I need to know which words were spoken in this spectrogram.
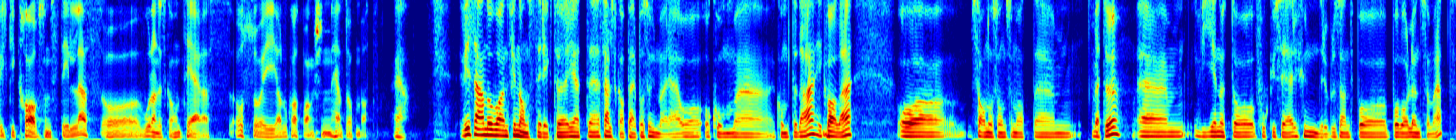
hvilke krav som stilles, og hvordan det skal håndteres, også i advokatbransjen, helt åpenbart. Ja. Hvis jeg nå var en finansdirektør i et uh, selskap her på Sunnmøre og, og kom, uh, kom, til deg i Kvale, mm og sa noe sånt som at um, Vet du, um, vi er nødt til å fokusere 100 på, på vår lønnsomhet.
